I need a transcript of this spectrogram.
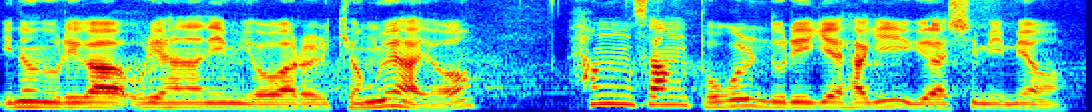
이는 우리가 우리 하나님 여호와를 경외하여 항상 복을 누리게 하기 위하심이며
